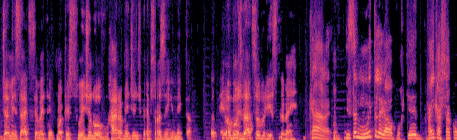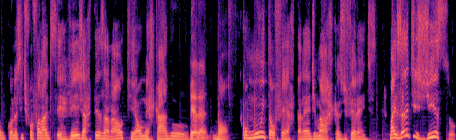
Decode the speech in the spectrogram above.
de amizade que você vai ter com uma pessoa. E, de novo, raramente a gente bebe sozinho, né? Então, eu tenho alguns dados sobre isso também. Cara, isso é muito legal, porque vai encaixar com quando a gente for falar de cerveja artesanal, que é um mercado. Verdade. Bom, com muita oferta, né, de marcas diferentes. Mas antes disso,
